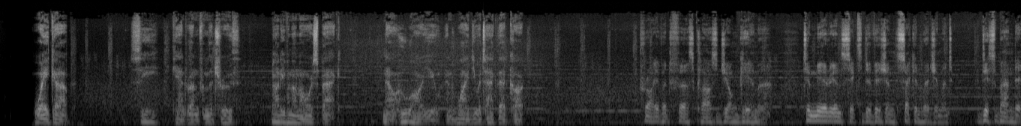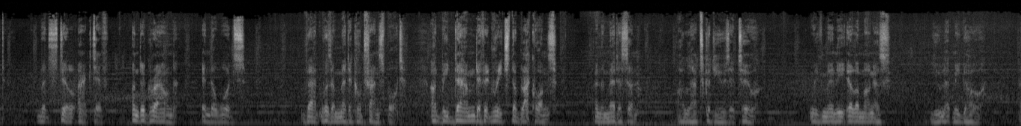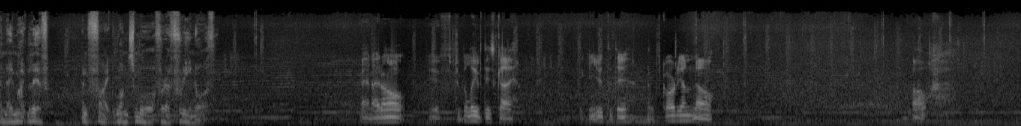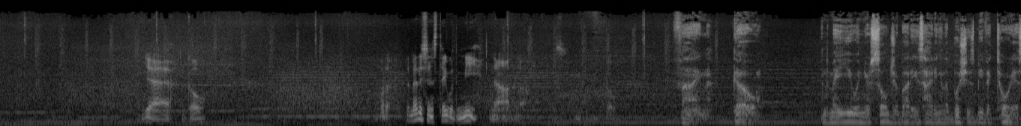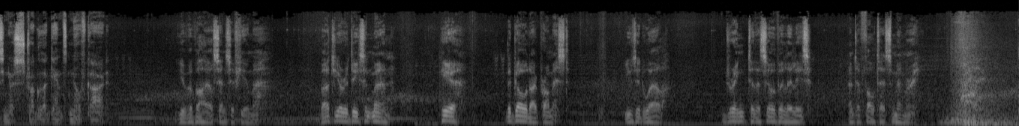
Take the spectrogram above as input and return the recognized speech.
wake up. See? Can't run from the truth. Not even on horseback. Now, who are you, and why'd you attack that cart? Private First Class John Giermer, Temerian 6th Division, 2nd Regiment. Disbanded, but still active. Underground, in the woods. That was a medical transport. I'd be damned if it reached the Black Ones. And the medicine. Our lads could use it too. We've many ill among us. You let me go, and they might live and fight once more for a free North. Man, I don't know if to believe this guy. Taking you to the Guardian? No. Oh. Yeah, go. But uh, the medicine stay with me. No, no, no. Go. Fine. Go. And may you and your soldier buddies hiding in the bushes be victorious in your struggle against Nilfgaard. You've a vile sense of humor. But you're a decent man. Here, the gold I promised. Use it well. Drink to the Silver Lilies, and to Foltest's memory.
